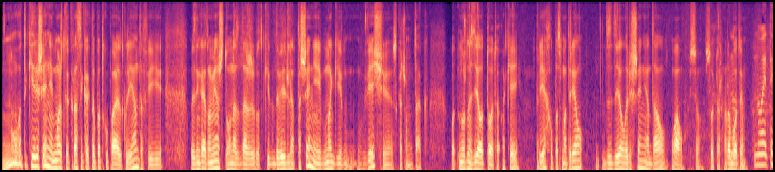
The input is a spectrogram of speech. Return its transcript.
Ну, вот такие решения, может, как раз и как-то подкупают клиентов, и возникает момент, что у нас даже вот какие-то доверительные отношения, и многие вещи, скажем так, вот нужно сделать то-то, окей, приехал, посмотрел, сделал решение, дал, вау, все, супер, работаем. Но, но это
